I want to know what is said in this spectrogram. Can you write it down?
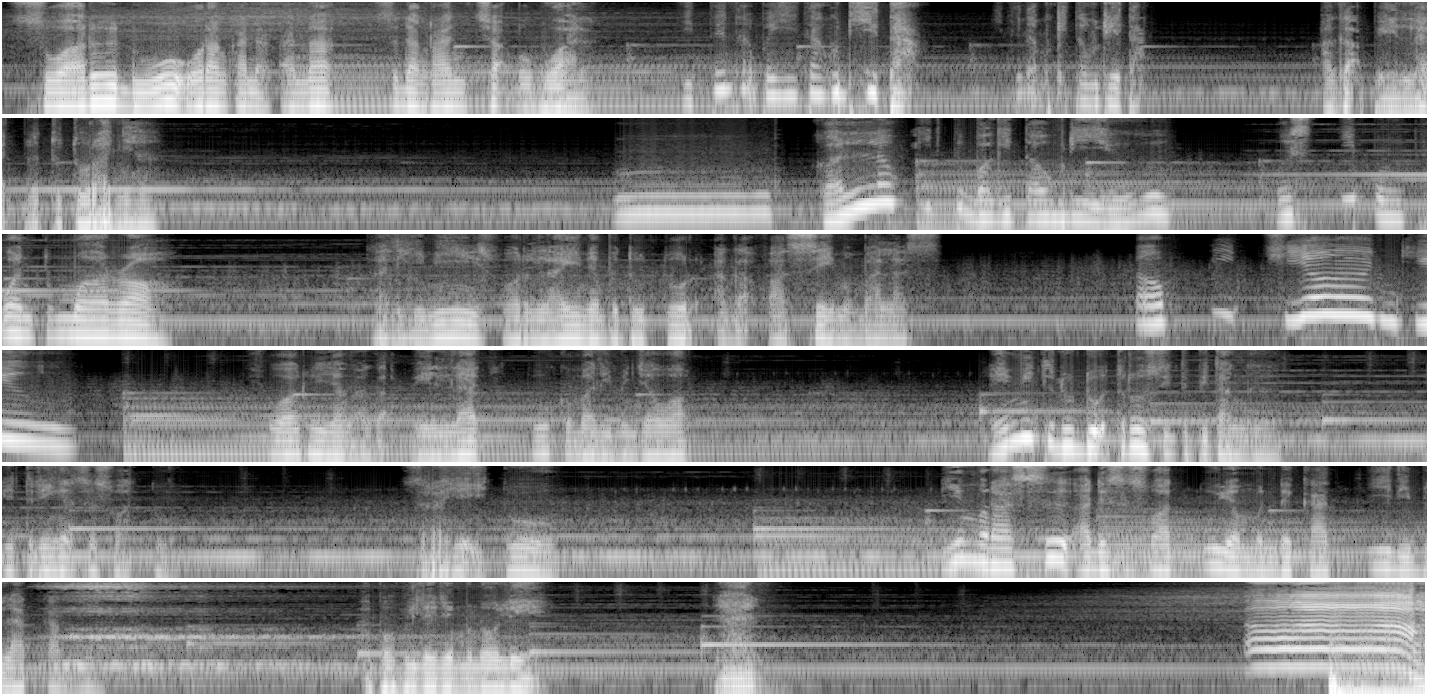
Suara dua orang kanak-kanak sedang rancak berbual Kita nak bagi tahu dia tak? Kita nak bagi tahu dia tak? Agak pelat pertuturannya Hmm, kalau kita bagi tahu dia, mesti perempuan tu marah. Kali ini suara lain yang bertutur agak fasih membalas. Tapi Cian je. Suara yang agak pelat itu kembali menjawab. Remy terduduk terus di tepi tangga. Dia teringat sesuatu. Seraya itu, dia merasa ada sesuatu yang mendekati di belakangnya. Apabila dia menoleh dan Ah!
